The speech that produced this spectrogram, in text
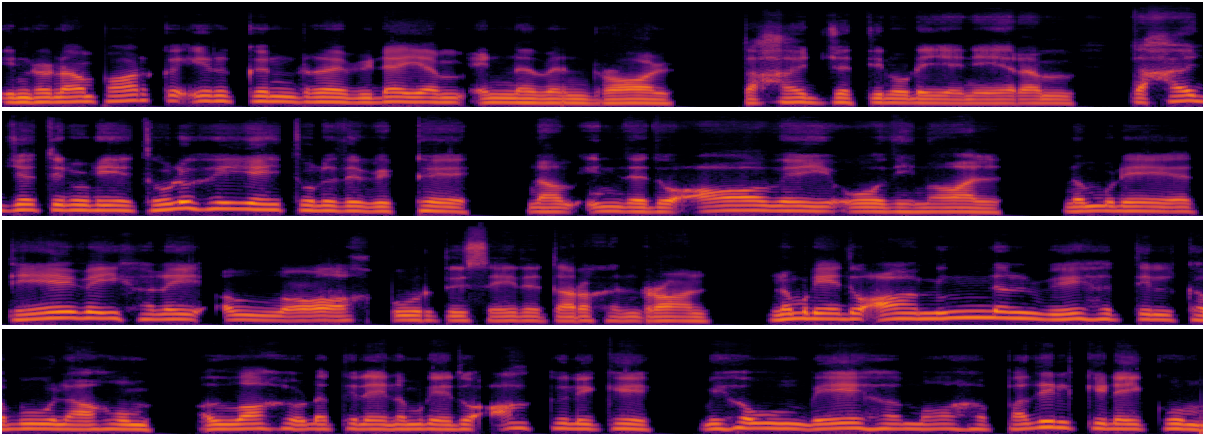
இன்று நாம் பார்க்க இருக்கின்ற விடயம் என்னவென்றால் தஹஜத்தினுடைய நேரம். தஹஜத்தினுடைய தொழுகையை தொழுதுவிட்டு நாம் இந்த துஆவை ஓதினால் நம்முடைய தேவைகளை அல்லாஹ் பூர்த்தி செய்து தருகின்றான். நம்முடைய துஆ மின்னல் வேகத்தில் கபூலாகும். அல்லாஹுடத்திலே நம்முடைய துஆக்களுக்கு மிகவும் வேகமாக பதில் கிடைக்கும்.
